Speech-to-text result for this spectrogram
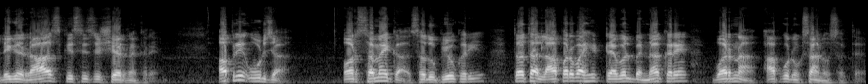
लेकिन राज किसी से शेयर न करें। अपनी ऊर्जा और समय का सदुपयोग करिए, तथा लापरवाही ट्रेवल में न करें, वरना आपको नुकसान हो सकता है।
